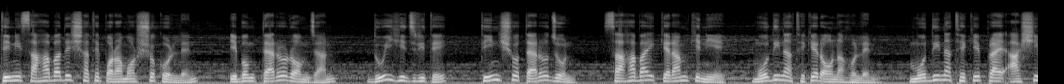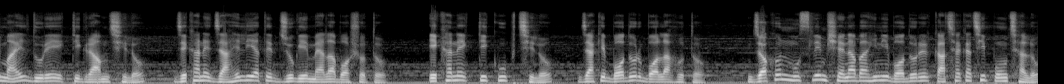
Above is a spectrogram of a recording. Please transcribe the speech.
তিনি সাহাবাদের সাথে পরামর্শ করলেন এবং ১৩ রমজান, দুই হিজড়িতে তিনশো তেরো জন সাহাবাই কেরামকে নিয়ে মদিনা থেকে রওনা হলেন। মদিনা থেকে প্রায় আশি মাইল দূরে একটি গ্রাম ছিল যেখানে জাহেলিয়াতের যুগে মেলা বসত। এখানে একটি কূপ ছিল, যাকে বদর বলা হতো। যখন মুসলিম সেনাবাহিনী বদরের কাছাকাছি পৌঁছালো,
